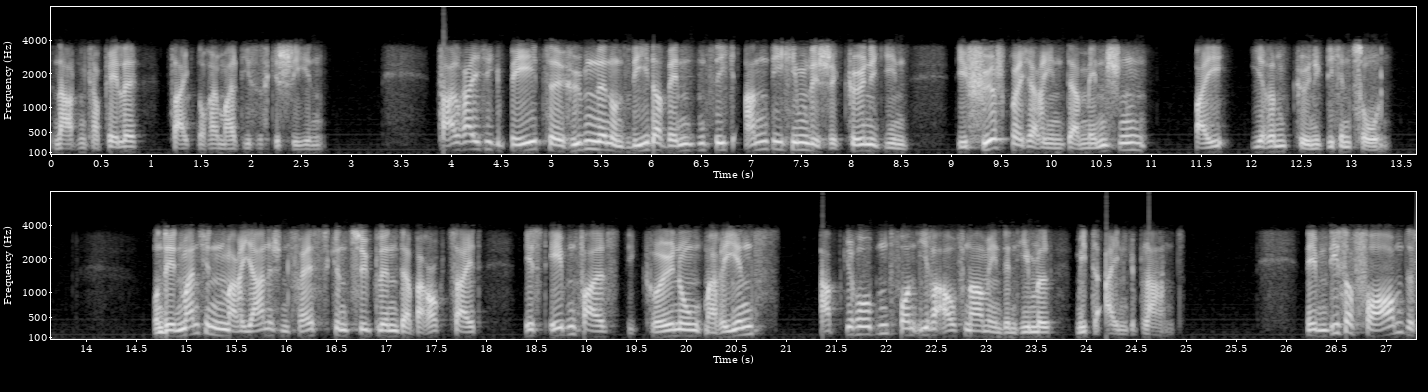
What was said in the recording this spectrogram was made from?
Gnadenkapelle zeigt noch einmal dieses Geschehen. Zahlreiche Gebete, Hymnen und Lieder wenden sich an die himmlische Königin, die Fürsprecherin der Menschen bei ihrem königlichen Sohn. Und in manchen marianischen Freskenzyklen der Barockzeit ist ebenfalls die Krönung Mariens abgehoben von ihrer Aufnahme in den Himmel mit eingeplant. Neben dieser Form des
